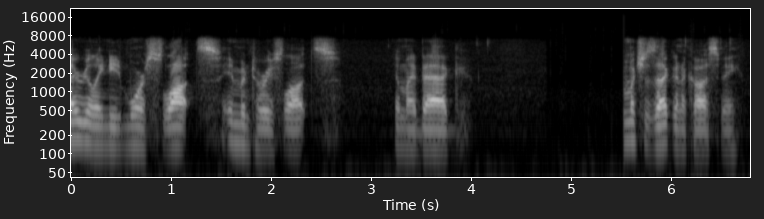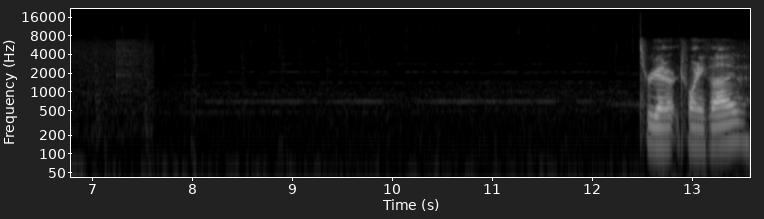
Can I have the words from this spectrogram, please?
I really need more slots, inventory slots, in my bag. How much is that going to cost me? Three hundred twenty-five.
